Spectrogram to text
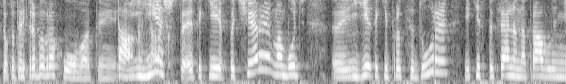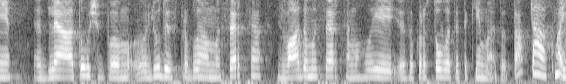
Тобто, треба враховувати. Так, є так. ж такі печери, мабуть, е, є такі процедури, які спеціально направлені для того, щоб люди з проблемами серця, з вадами серця могли використовувати такий метод. Так, Так, в А є-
